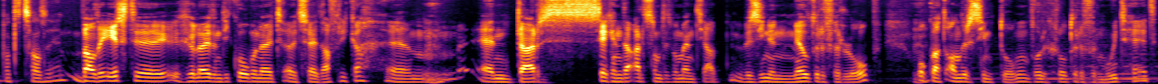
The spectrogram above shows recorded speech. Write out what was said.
wat het zal zijn? Wel, de eerste geluiden die komen uit, uit Zuid-Afrika. Ehm, mhm. En daar zeggen de artsen op dit moment, ja, we zien een milder verloop, mhm. ook wat andere symptomen voor grotere vermoeidheid.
